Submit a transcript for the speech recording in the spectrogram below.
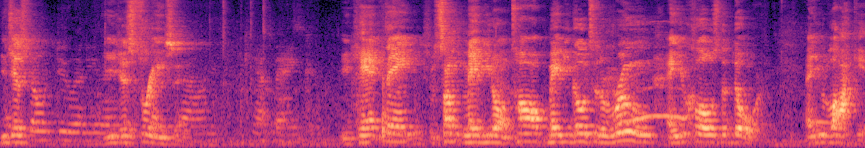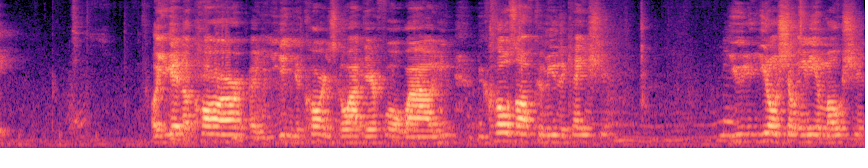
You just- don't do anything. you just shut freeze it. down. Can't think. You can't think. Some maybe you don't talk. Maybe you go to the room and you close the door and you lock it. Or you get in a car. Or you get in your car. And just go out there for a while. You you close off communication. You you don't show any emotion.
